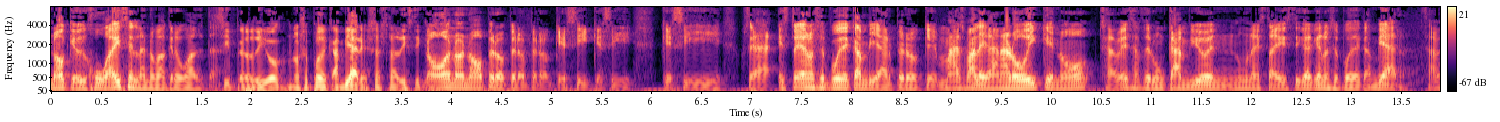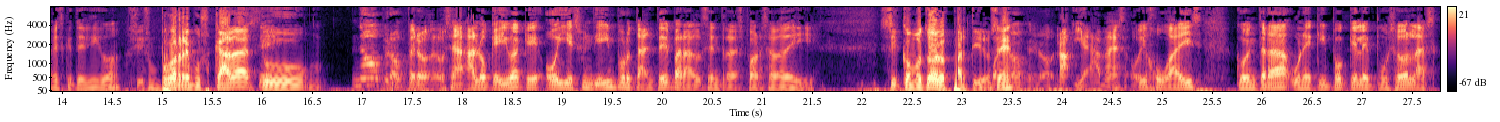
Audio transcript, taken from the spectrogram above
No, que hoy jugáis en la nueva Creu Alta. Sí, pero digo, no se puede cambiar esa estadística. No, no, no, pero, pero, pero que sí, que sí, que sí. O sea, esto ya no se puede cambiar, pero que más vale ganar hoy que no, ¿sabes? Hacer un cambio en una estadística que no se puede cambiar. ¿Sabes qué te digo? Sí, es un poco rebuscada tu... No, pero, pero, o sea, a lo que iba que hoy es un día importante para el Centro de Sports Sabadell. Sí, como todos los partidos, Bueno, ¿eh? pero no, y además hoy jugáis contra un equipo que le puso las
